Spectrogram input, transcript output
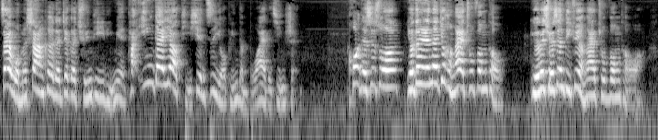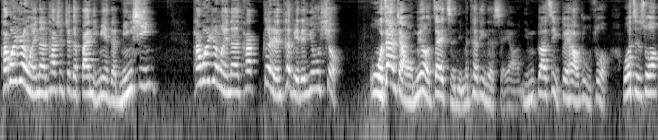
在我们上课的这个群体里面，他应该要体现自由、平等、博爱的精神。或者是说，有的人呢就很爱出风头，有的学生的确很爱出风头哦。他会认为呢他是这个班里面的明星，他会认为呢他个人特别的优秀。我这样讲，我没有在指你们特定的谁啊，你们不要自己对号入座。我只是说，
